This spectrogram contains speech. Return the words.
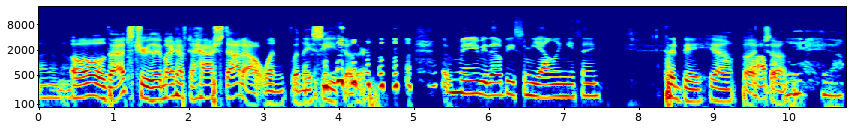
I don't know. Oh, that's true. They might have to hash that out when when they see each other. Maybe there'll be some yelling, you think? Could be, yeah. But uh, yeah.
